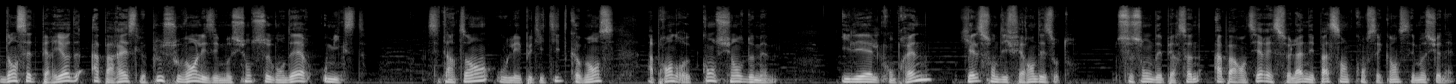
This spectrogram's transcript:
dans cette période apparaissent le plus souvent les émotions secondaires ou mixtes. C'est un temps où les petitites commencent à prendre conscience d'eux-mêmes. Ils et elles comprennent qu'elles sont différents des autres. Ce sont des personnes à part entière et cela n'est pas sans conséquences émotionnelles.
